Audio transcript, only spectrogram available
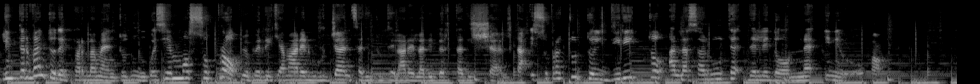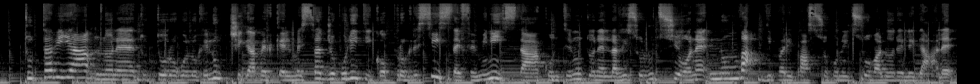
L'intervento del Parlamento dunque si è mosso proprio per richiamare l'urgenza di tutelare la libertà di scelta e soprattutto il diritto alla salute delle donne in Europa. Tuttavia non è tutt'oro quello che luccica perché il messaggio politico progressista e femminista contenuto nella risoluzione non va di pari passo con il suo valore legale,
